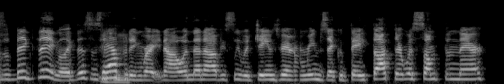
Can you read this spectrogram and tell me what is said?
is a big thing. Like this is Mhm. happening right now. And then obviously with James Van Riemsdyk, they thought there was something there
